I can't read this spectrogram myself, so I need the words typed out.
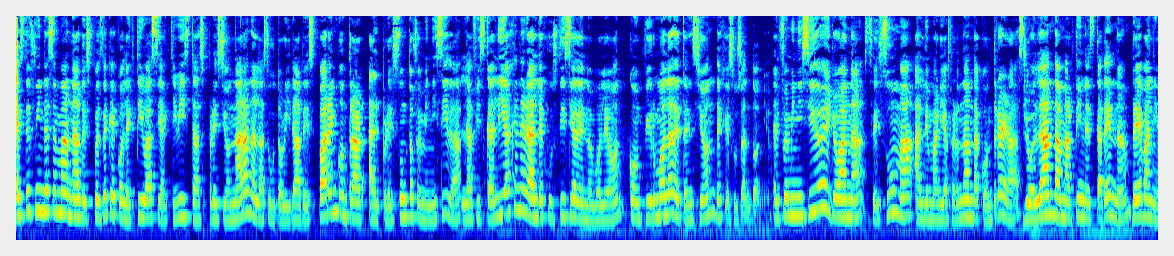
Este fin de semana, después de que colectivas y activistas presionaran a las autoridades para encontrar al presunto feminicida, la Fiscalía General de Justicia de Nuevo León confirmó la detención de Jesús Antonio. El feminicidio de Joana se suma al de María Fernanda Contreras, Yolanda Martínez Cadena, Devani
